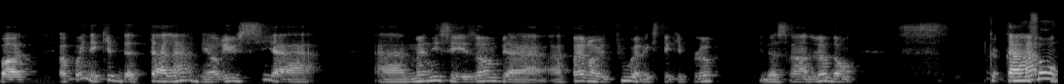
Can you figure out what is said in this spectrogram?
pas une équipe de talent, mais a réussi à, mener ses hommes et à, faire un tout avec cette équipe-là, puis de se rendre là. Donc, commençons,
